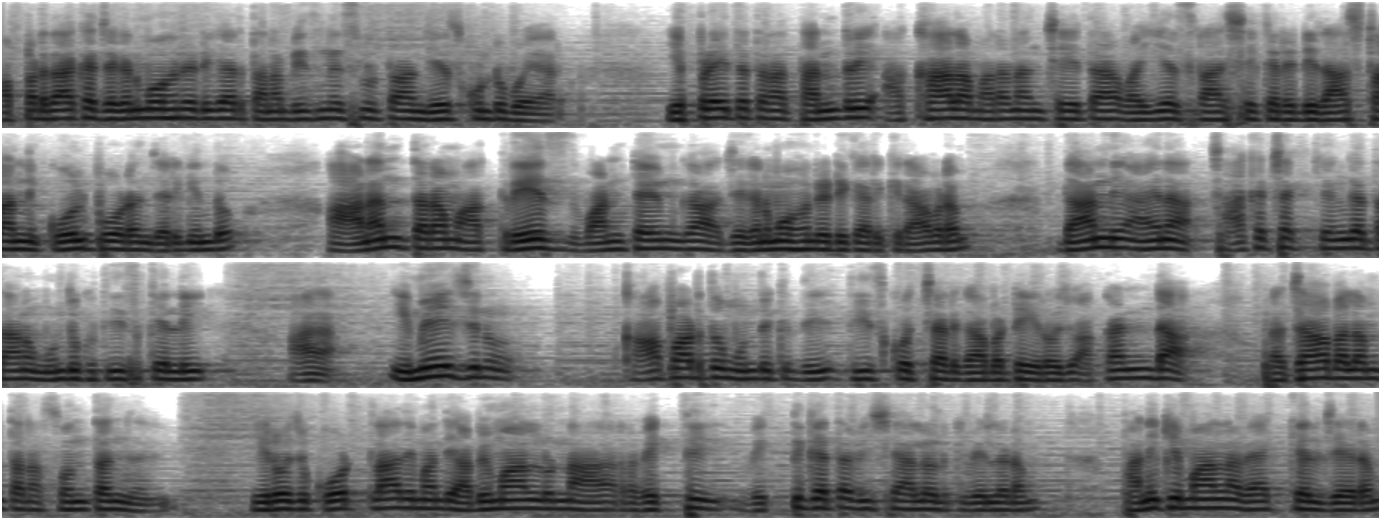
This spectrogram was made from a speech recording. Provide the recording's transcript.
అప్పటిదాకా జగన్మోహన్ రెడ్డి గారు తన బిజినెస్ను తాను చేసుకుంటూ పోయారు. ఎప్పుడైతే తన తండ్రి అకాల మరణం చేత వైఎస్ రాజశేఖర రెడ్డి రాష్ట్రాన్ని కోల్పోవడం జరిగిందో అనంతరం ఆ క్రేజ్ వన్ టైమ్గా జగన్మోహన్ రెడ్డి గారికి రావడం దాన్ని ఆయన చాకచక్యంగా తాను ముందుకు తీసుకెళ్ళి ఆ ఇమేజ్ను కాపాడుతూ ముందుకు తీ- తీసుకొచ్చాడు కాబట్టి ఈరోజు అఖండ ప్రజాబలం తన సొంతం. ఈరోజు కోట్లాది మంది అభిమానులున్న వ్యక్తి వ్యక్తిగత విషయాల్లోకి వెళ్ళడం పనికి మాలిన వ్యాఖ్యలు చేయడం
